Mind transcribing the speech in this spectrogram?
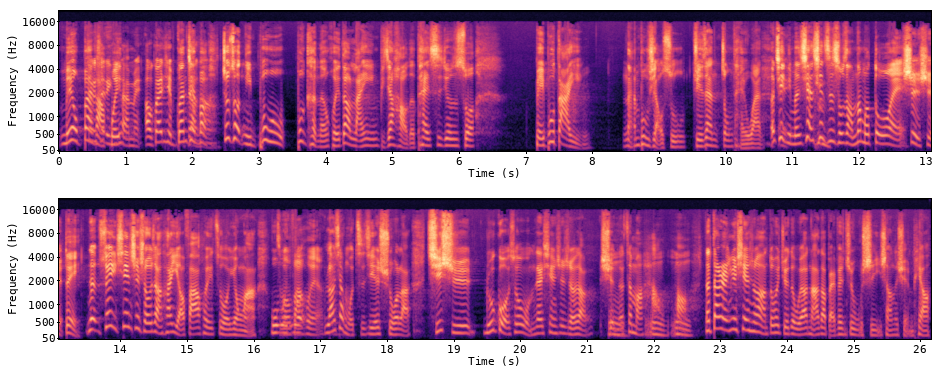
没有办法回哦，关键关键不，就是说你不不可能回到蓝营比较好的态势，就是说北部大赢。南部小输，决战中台湾，而且你们现在县市首长那么多哎，是是，对，那所以县市首长他也要发挥作用啊。我我发挥啊？老蒋我直接说了，其实如果说我们在县市首长选的这么好，好，那当然因为县市首长都会觉得我要拿到百分之五十以上的选票，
